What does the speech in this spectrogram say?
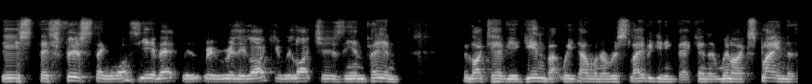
this this first thing was, yeah, Matt, we, we really like you. We like you as the MP, and we'd like to have you again, but we don't want to risk Labor getting back in. And when I explained the,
